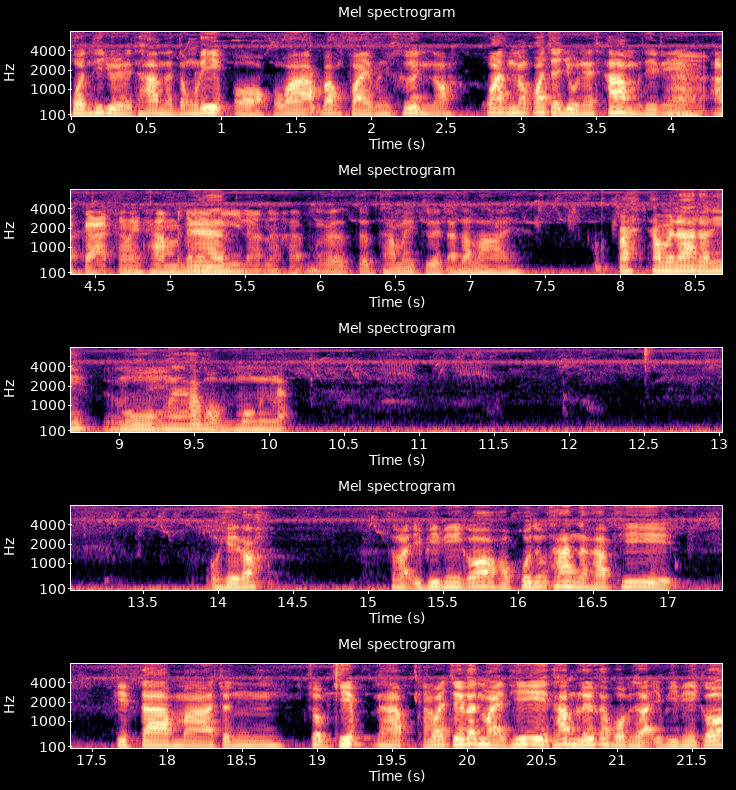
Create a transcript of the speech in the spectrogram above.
คนที่อยู่ในถ้ำเนี่ยต้องรีบออกเพราะว่าบั้งไฟมันขึ้นเนาะควันมันก็จะอยู่ในถ้ำทีนี้ อ่าอากาศข้างในถ้ำมันจะไม่มีแล้วนะครับ มันก็จะทำให้เกิดอันตรายไปทำเวลาตอนนี้โอเค โมงนะครับผมโมงหนึ่งแล้วโอเคเนาะสำหรับอีพีนี้ก็ขอบคุณทุกท่านนะครับ ที่ติดตามมาจนจบคลิปนะครับไว้เจอกันใหม่ที่ถ้ำลึกครับผมสำหรับอีพีนี้ก็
